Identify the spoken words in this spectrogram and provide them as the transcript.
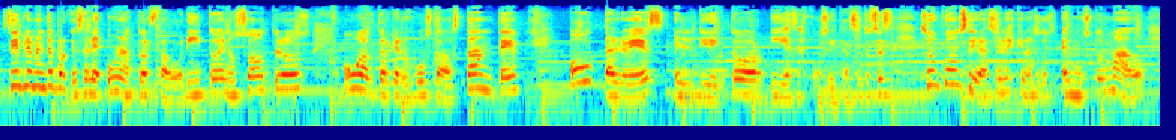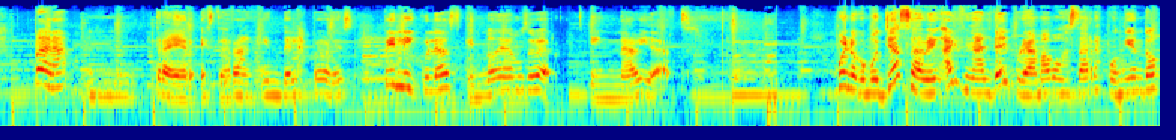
simplemente porque sale un actor favorito de nosotros, un actor que nos gusta bastante o tal vez el director y esas cositas. Entonces son consideraciones que nosotros hemos tomado para mm, traer este ranking de las peores películas que no debemos de ver en Navidad. Bueno, como ya saben, al final del programa vamos a estar respondiendo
